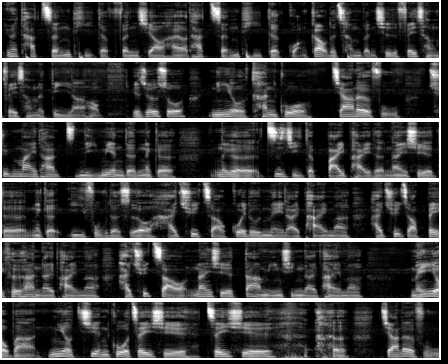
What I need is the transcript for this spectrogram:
因为它整体的分销还有它整体的广告的成本其实非常非常的低啊哈。也就是说，你有看过？家乐福去卖它里面的那个、那个自己的白牌的那一些的那个衣服的时候，还去找桂纶镁来拍吗？还去找贝克汉来拍吗？还去找那些大明星来拍吗？没有吧？你有见过这些、这些 家乐福、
